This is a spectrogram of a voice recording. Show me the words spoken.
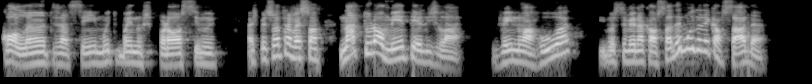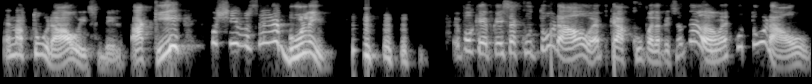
colantes, assim, muito menos próximos. As pessoas atravessam naturalmente eles lá. Vem numa rua e você vê na calçada, e muda de calçada. É natural isso deles. Aqui, poxa, você é bullying. Por quê? Porque isso é cultural. É porque é a culpa da pessoa. Não, é cultural.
